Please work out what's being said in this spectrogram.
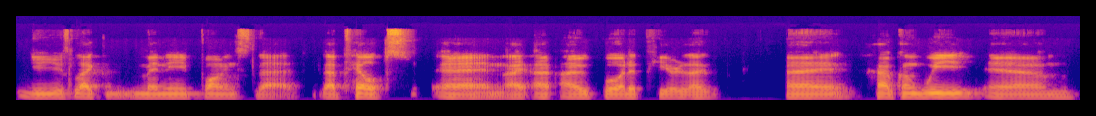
you use like many points that that helps. And i i, I quoted here that uh, how can we um,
